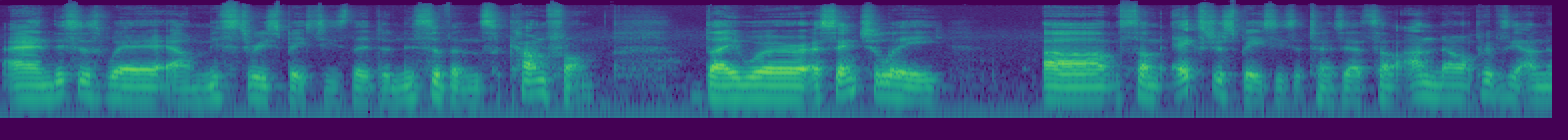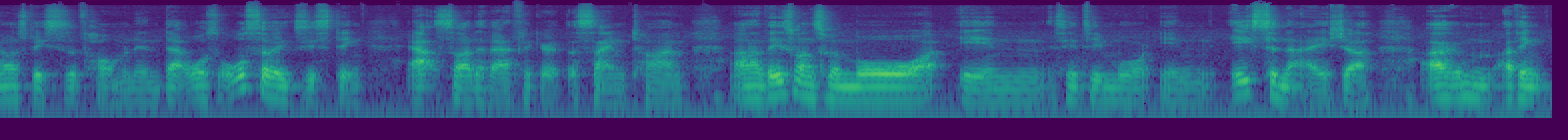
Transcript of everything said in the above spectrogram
And this is where our mystery species, the Denisovans, come from. They were essentially uh, some extra species, it turns out, some unknown, previously unknown species of hominin that was also existing outside of Africa at the same time. Uh, these ones were more in, seem to be more in Eastern Asia. Um, I think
